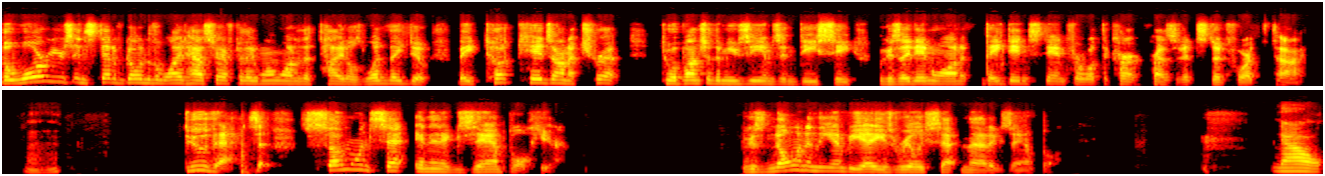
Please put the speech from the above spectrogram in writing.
the Warriors, instead of going to the White House after they won one of the titles, what did they do? They took kids on a trip to a bunch of the museums in DC because they didn't want it, they didn't stand for what the current president stood for at the time. Mhm. Do that. So- Someone set in an example here. Because no one in the NBA is really setting that example. Now,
